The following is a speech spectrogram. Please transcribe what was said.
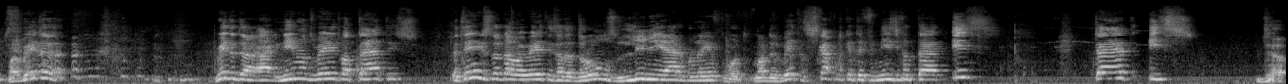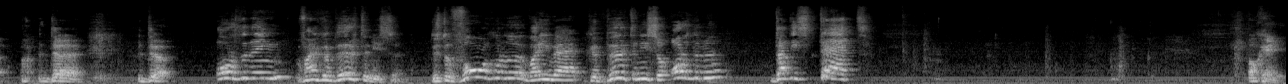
maar weet je, weet je dat eigenlijk niemand weet wat tijd is? Het enige dat we weten is dat het door ons lineair beleefd wordt. Maar de wetenschappelijke definitie van tijd is. Tijd is de, de, de ordening van gebeurtenissen. Dus de volgorde waarin wij gebeurtenissen ordenen, dat is tijd. Oké.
